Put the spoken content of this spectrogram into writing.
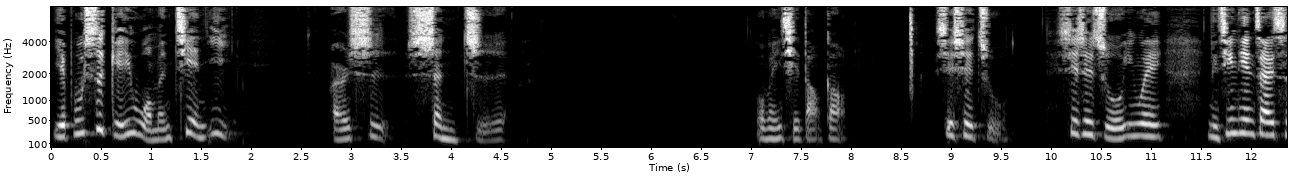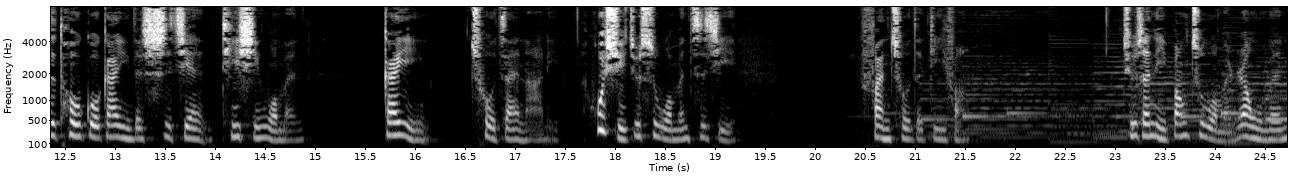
也不是给我们建议，而是圣旨。我们一起祷告，谢谢主，谢谢主，因为你今天再次透过该隐的事件提醒我们，该隐错在哪里。或许就是我们自己犯错的地方。求神你帮助我们，让我们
